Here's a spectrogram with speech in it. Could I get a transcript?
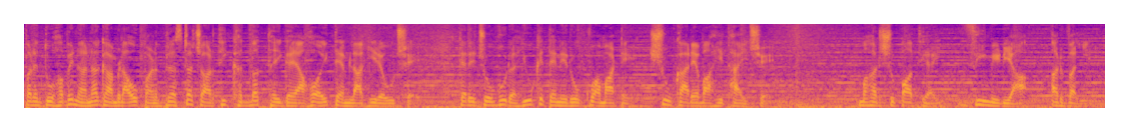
પરંતુ હવે નાના ગામડાઓ પણ ભ્રષ્ટાચારથી ખદબદ થઈ ગયા હોય તેમ લાગી રહ્યું છે. ત્યારે જોવું રહ્યું કે તેને રોકવા માટે શું કાર્યવાહી થાય છે. મહર્ષ ઉપાધ્યાય, ઝી મીડિયા, અરવલ્લી.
